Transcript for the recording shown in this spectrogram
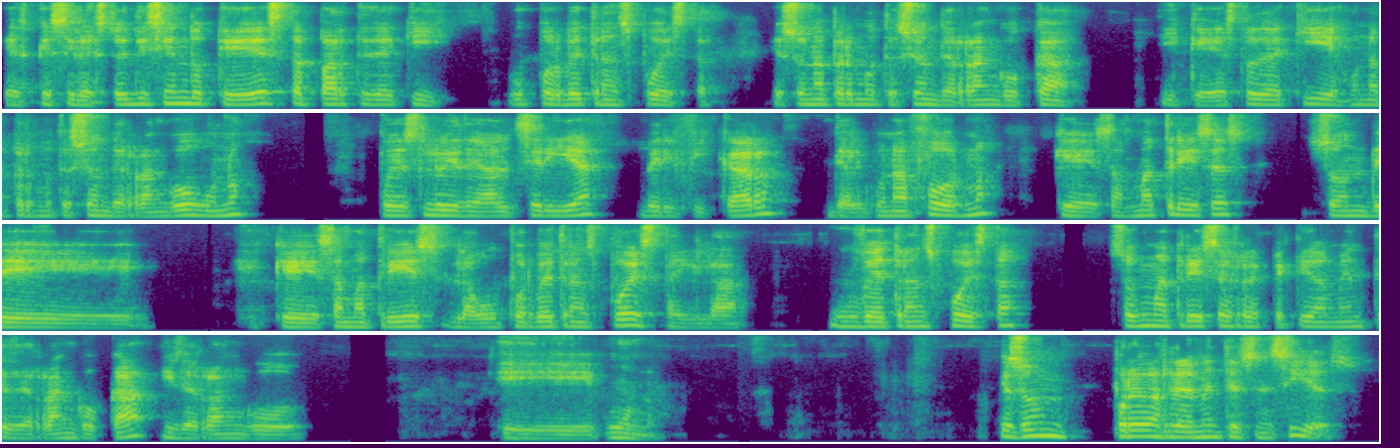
es que si le estoy diciendo que esta parte de aquí, U por B transpuesta, es una permutación de rango K y que esto de aquí es una permutación de rango 1, pues lo ideal sería verificar de alguna forma que esas matrices son de, que esa matriz, la U por B transpuesta y la V transpuesta, son matrices respectivamente de rango K y de rango 1. Eh, que son pruebas realmente sencillas,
